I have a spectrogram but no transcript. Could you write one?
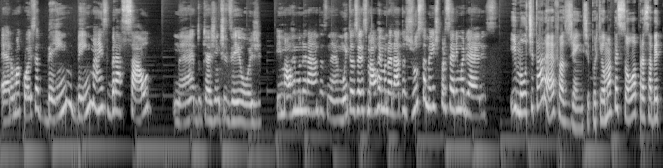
era uma coisa bem, bem mais braçal, né, do que a gente vê hoje. E mal remuneradas, né? Muitas vezes mal remuneradas justamente por serem mulheres. E multitarefas, gente, porque uma pessoa para saber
